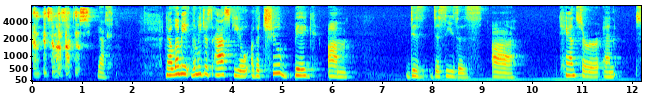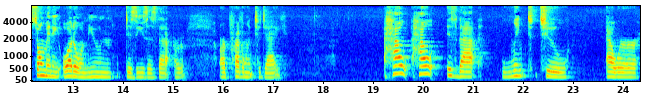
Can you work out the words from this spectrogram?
and it's going to affect us. Yes. Now let me let me just ask you: Are the two big um, dis- diseases, uh, cancer and so many autoimmune diseases that are are prevalent today? How how is that linked to our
